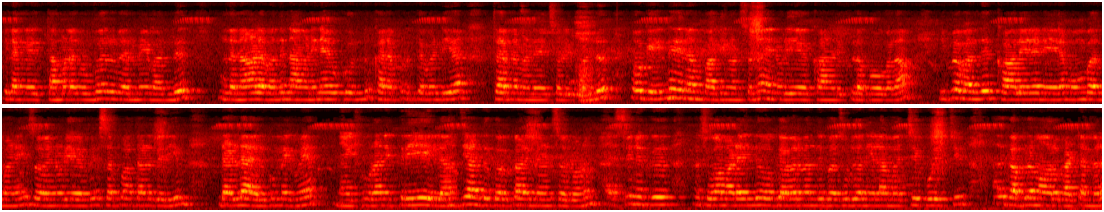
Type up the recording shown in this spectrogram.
இலங்கை தமிழர் ஒவ்வொருவருமே வந்து இந்த நாளை வந்து நாங்கள் நினைவு கூர்ந்து கனப்படுத்த வேண்டிய தருணம் என்று சொல்லிக்கொண்டு ஓகே இந்த நம்ம பார்த்தீங்கன்னு சொன்னால் என்னுடைய காணொலிக்குள்ளே போகலாம். இப்போ வந்து காலையில் நேரம் ஒன்பது மணி. ஸோ என்னுடைய ஃபேஸை பார்த்தாலும் தெரியும். டல்லாக இருக்கும். மேக்குமே நைட் பூரா நித்திரியே இல்லை. மத்தியானத்துக்கு ஒரு காலைன்னு சொல்லணும். அஸ்வினுக்கு சுகமடைந்து ஓகே அவர் வந்து இப்போ சுடுதண்ணி எல்லாம் வச்சு குளித்து அதுக்கப்புறமா ஒரு கட்டம் பெற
